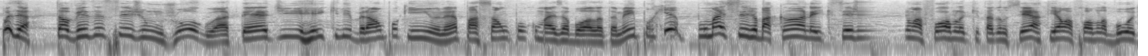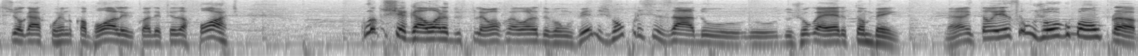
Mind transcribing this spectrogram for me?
Pois é, talvez esse seja um jogo até de reequilibrar um pouquinho, né? Passar um pouco mais a bola também, porque por mais que seja bacana e que seja uma fórmula que tá dando certo e é uma fórmula boa de se jogar correndo com a bola e com a defesa forte, quando chegar a hora dos playoffs, a hora do vamos ver, eles vão precisar do, do, do jogo aéreo também. Né? Então esse é um jogo bom para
